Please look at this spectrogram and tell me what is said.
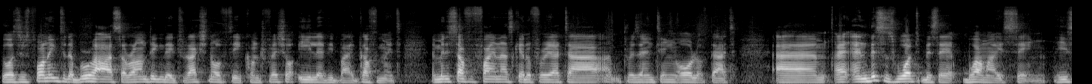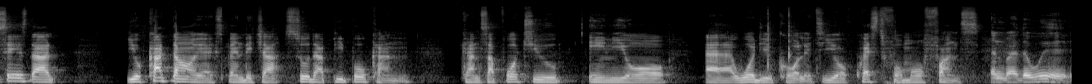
He was responding to the brouhaha surrounding the introduction of the controversial e-levy by government. The Minister for Finance, Ken Ofori-Atta, presenting all of that. Um, and, and this is what Mr. Boamah is saying. He says that you cut down on your expenditure so that people can can support you in your uh, what do you call it? Your quest for more funds. And by the way,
